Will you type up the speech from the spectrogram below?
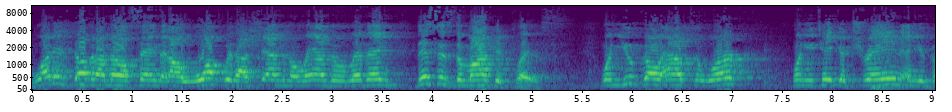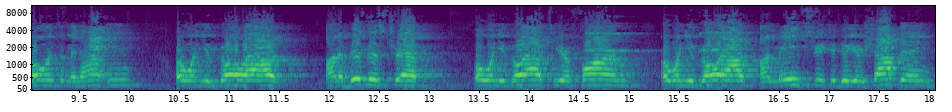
What is David HaMelech saying that I'll walk with Hashem in the land of the living? This is the marketplace. When you go out to work, when you take a train and you go into Manhattan, or when you go out on a business trip, or when you go out to your farm, or when you go out on Main Street to do your shopping,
